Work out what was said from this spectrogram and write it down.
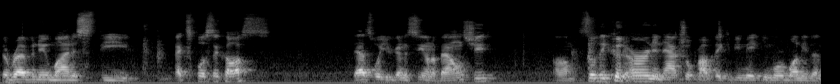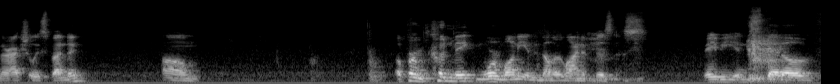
the revenue minus the explicit costs, that's what you're going to see on a balance sheet. Um, so they could earn an actual profit. They could be making more money than they're actually spending. Um, a firm could make more money in another line of business. Maybe instead of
